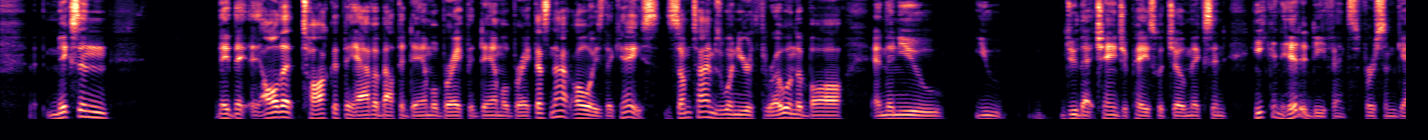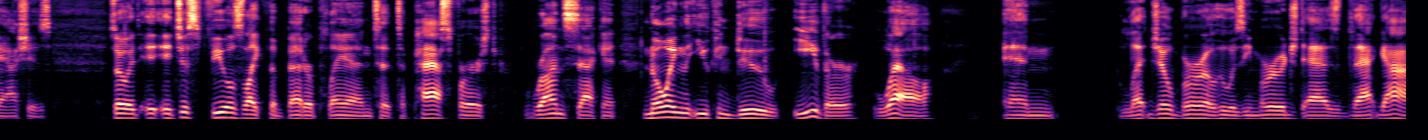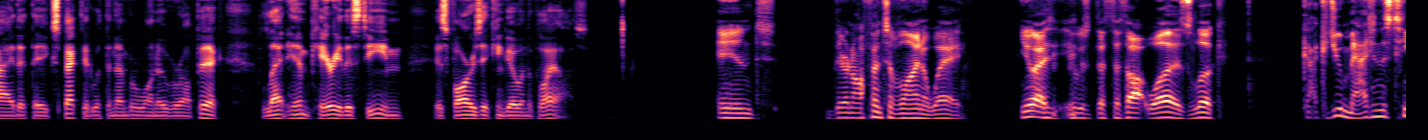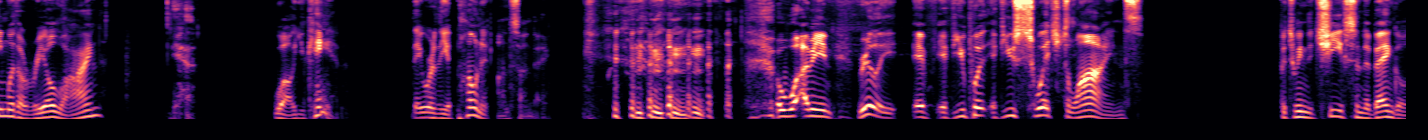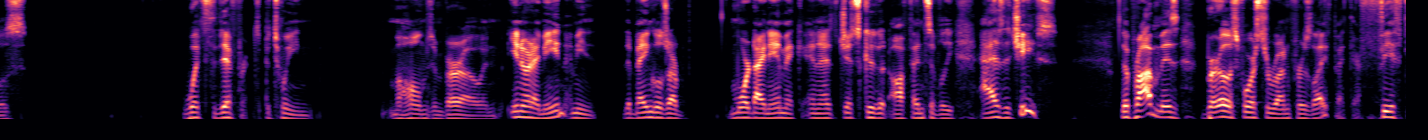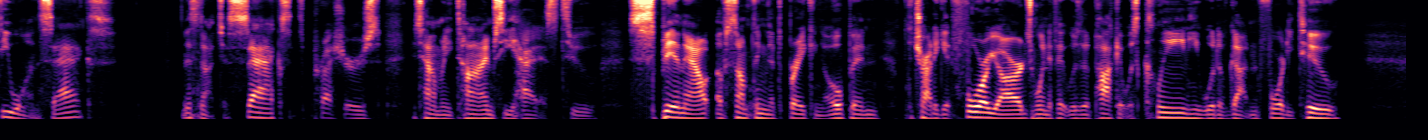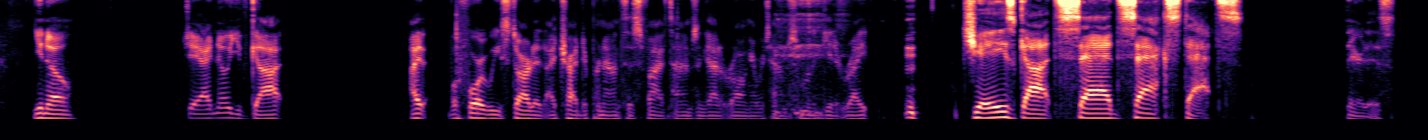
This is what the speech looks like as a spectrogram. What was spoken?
Mixon they, they all that talk that they have about the dam will break, the dam will break, that's not always the case. Sometimes when you're throwing the ball and then you you do that change of pace with Joe Mixon, he can hit a defense for some gashes. So it, it, just feels like the better plan to, to pass first, run second, knowing that you can do either well and let Joe Burrow, who has emerged as that guy that they expected with the number one overall pick, let him carry this team as far as it can go in the playoffs. And they're an offensive line away. You know, it was the, the thought was, look, God, could you imagine this team with a real line? Yeah. Well, you can. They were the opponent on Sunday. well, I mean, really, if if you put if you switched lines between the Chiefs and the Bengals, what's the difference between Mahomes and Burrow? And you know what I mean? I mean, the Bengals are more dynamic and it's just good offensively as the Chiefs. The problem is Burrow is forced to run for his life back there. 51 sacks. It's not just sacks, it's pressures. It's how many times he has to spin out of something that's breaking open to try to get four yards when if it was the pocket was clean, he would have gotten 42. You know, Jay, I know you've got I before we started, I tried to pronounce this five times and got it wrong every time, so I'm gonna get it right. Jay's got sad sack stats. There it is.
